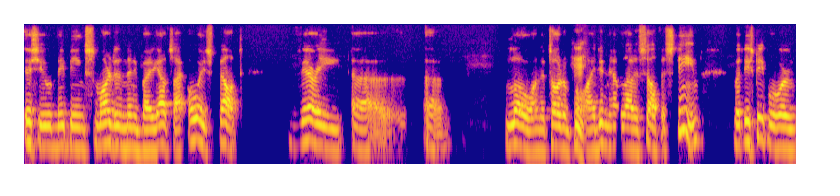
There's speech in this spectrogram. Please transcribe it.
issue of me being smarter than anybody else. I always felt very uh, uh, low on the totem pole. Hmm. I didn't have a lot of self esteem, but these people were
